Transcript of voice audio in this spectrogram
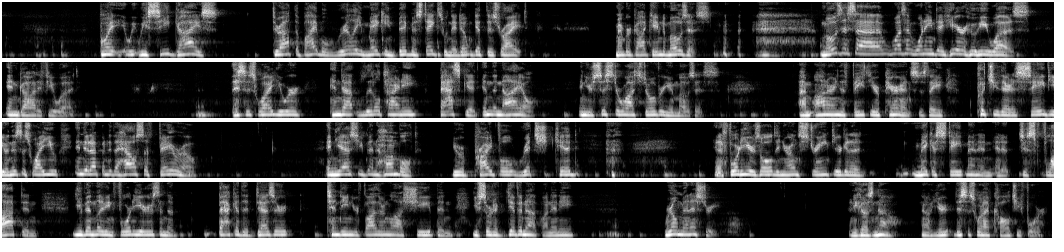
Boy, we, we see guys throughout the Bible really making big mistakes when they don't get this right. Remember, God came to Moses. Moses uh, wasn't wanting to hear who he was in God, if you would. This is why you were in that little tiny basket in the Nile and your sister watched over you, Moses. I'm honoring the faith of your parents as they put you there to save you. And this is why you ended up into the house of Pharaoh. And yes, you've been humbled. You're a prideful, rich kid. and at 40 years old, in your own strength, you're going to make a statement and, and it just flopped. And you've been living 40 years in the back of the desert tending your father in law's sheep and you've sort of given up on any real ministry. And he goes, No, no, you're, this is what I've called you for.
